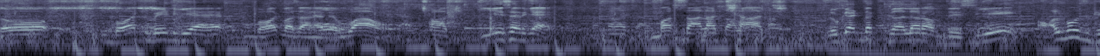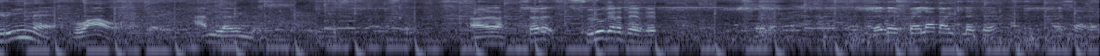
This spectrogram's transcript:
तो बहुत वेट किया है। बहुत मज़ा आने वाला है। वाओ ये सर क्या है? मसाला छाछ। Look at the colour of this ये ऑलमोस्ट ग्रीन है। Wow I am loving this sir शुरू करते हैं फिर। जैसे पहला बाइट लेते हैं। ऐसा है।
